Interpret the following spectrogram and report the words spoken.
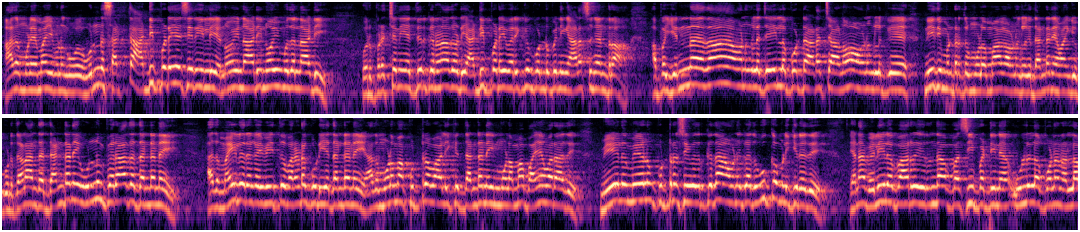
அதன் மூலயமா இவனுக்கு ஒன்று சட்ட அடிப்படையே சரியில்லையே. நோய் நாடி நோய் முதல் நாடி. ஒரு பிரச்சனையை தீர்க்கணும்னா அதோடைய அடிப்படை வரைக்கும் கொண்டு போய் நீங்கள் அலசுங்கன்றான். அப்போ என்ன தான் அவனுங்களை ஜெயிலில் போட்டு அடைச்சாலும் அவனுங்களுக்கு நீதிமன்றத்தின் மூலமாக அவனுங்களுக்கு தண்டனை வாங்கி கொடுத்தாலும் அந்த தண்டனை ஒன்றும் பெறாத தண்டனை. அது மயிலிறகை வைத்து வரடக்கூடிய தண்டனை. அது மூலமாக குற்றவாளிக்கு தண்டனையின் மூலமாக பயம் வராது. மேலும் மேலும் குற்றம் செய்வதற்கு தான் அவனுக்கு அது ஊக்கமளிக்கிறது. ஏன்னா வெளியில் பாரு இருந்தால் பசி பட்டின உள்ளில் போனால் நல்லா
